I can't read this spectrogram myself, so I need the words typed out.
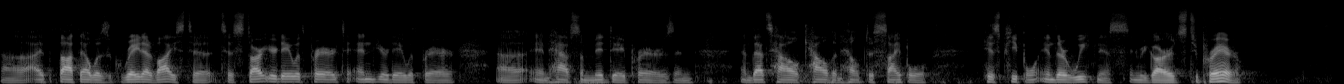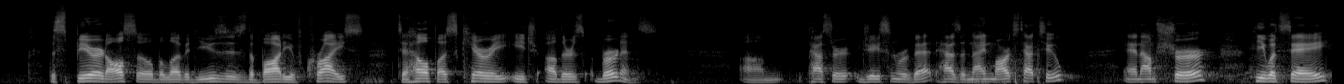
Uh, I thought that was great advice to, to start your day with prayer, to end your day with prayer, uh, and have some midday prayers. And, and that's how Calvin helped disciple his people in their weakness in regards to prayer. The Spirit also, beloved, uses the body of Christ to help us carry each other's burdens. Um, Pastor Jason Rivette has a nine marks tattoo, and I'm sure he would say,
